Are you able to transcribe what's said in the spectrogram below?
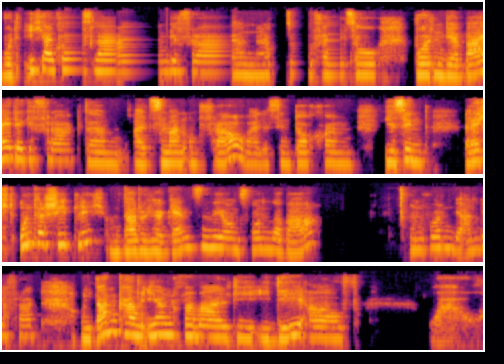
wurde ich als Kursleiter angefragt, dann hab so, so wurden wir beide gefragt ähm, als Mann und Frau, weil es sind doch, ähm, wir sind recht unterschiedlich und dadurch ergänzen wir uns wunderbar und wurden wir angefragt. Und dann kam irgendwann mal die Idee auf, wow,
